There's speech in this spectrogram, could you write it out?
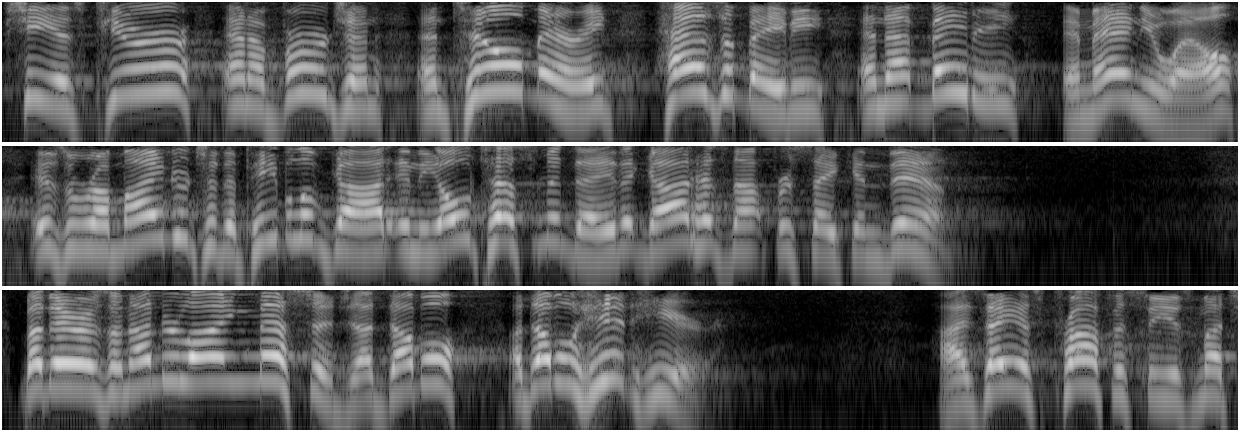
She is pure and a virgin until married, has a baby, and that baby, Emmanuel, is a reminder to the people of God in the Old Testament day that God has not forsaken them. But there is an underlying message, a double, a double hit here. Isaiah's prophecy is much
